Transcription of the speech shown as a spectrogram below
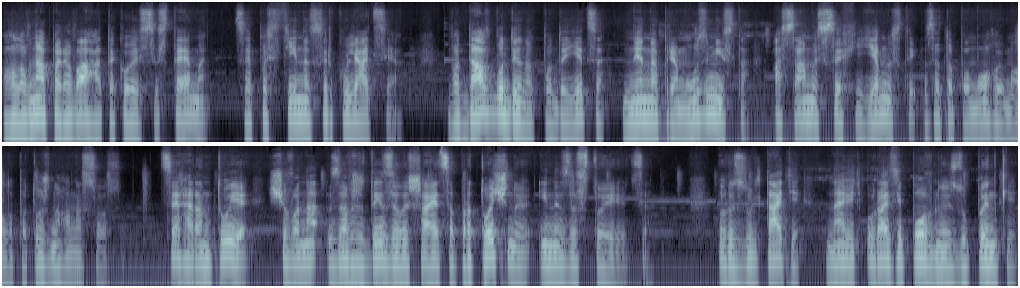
Головна перевага такої системи це постійна циркуляція. Вода в будинок подається не напряму з міста, а саме з цих ємностей за допомогою малопотужного насосу. Це гарантує, що вона завжди залишається проточною і не застоюється. У результаті, навіть у разі повної зупинки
